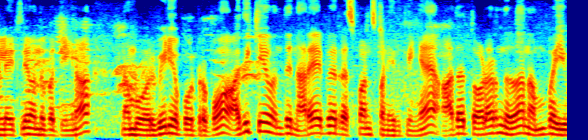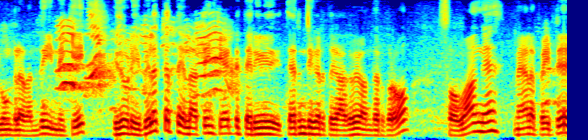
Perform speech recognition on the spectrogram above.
நிலையத்திலே வந்து பார்த்தீங்கன்னா நம்ம ஒரு வீடியோ போட்டிருப்போம். அதுக்கே வந்து நிறைய பேர் ரெஸ்பான்ஸ் பண்ணியிருப்பீங்க அதை தொடர்ந்து தான் நம்ம இவங்களை வந்து இன்னைக்கு இதோடைய விளக்கத்தை எல்லாத்தையும் கேட்டு தெரிவி தெரிஞ்சுக்கிறதுக்காகவே வந்திருக்கிறோம். ஸோ வாங்க மேலே போயிட்டு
